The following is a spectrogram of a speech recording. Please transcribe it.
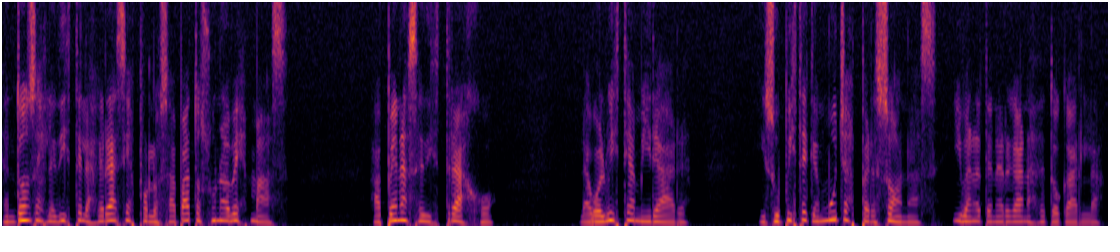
Entonces le diste las gracias por los zapatos una vez más. Apenas se distrajo, la volviste a mirar y supiste que muchas personas iban a tener ganas de tocarla.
